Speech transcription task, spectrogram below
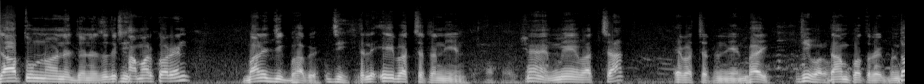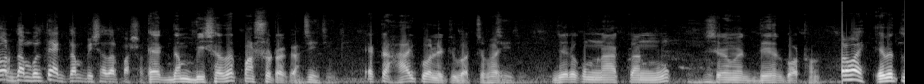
জাত উন্নয়নের জন্য যদি খামার করেন বাণিজ্যিক ভাবে জি জি। তাহলে এই বাচ্চাটা নিয়েন। হ্যাঁ মেয়ে বাচ্চা। এই বাচ্চাটা নিয়েন ভাই। জি বড় দাম কত রাখবেন? দর দাম বলতে একদম বিশ হাজার পাঁচশো একদম বিশ হাজার পাঁচশো টাকা। জি জি জি। একটা হাই কোয়ালিটির বাচ্চা ভাই। জি, জি, যেরকম নাক কান মুখ সেরকমের দেহের গঠন। ভাই। এবার তো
